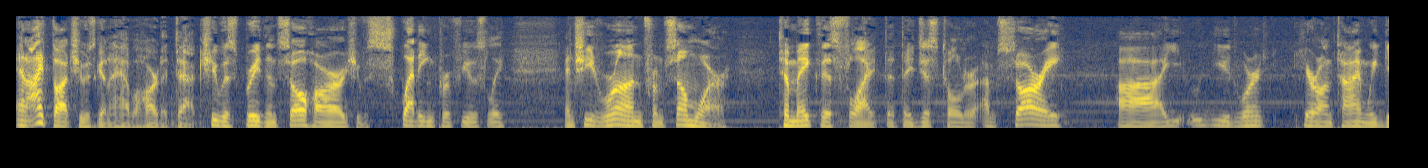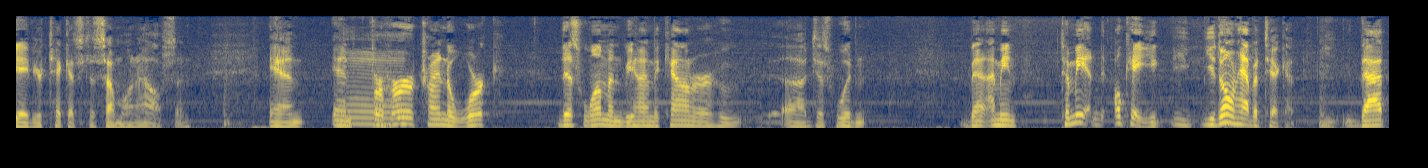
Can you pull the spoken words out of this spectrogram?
and I thought she was going to have a heart attack. She was breathing so hard, she was sweating profusely, and she'd run from somewhere to make this flight that they just told her, "I'm sorry, uh, you, you weren't here on time. We gave your tickets to someone else." And and and for her trying to work this woman behind the counter who uh, just wouldn't. Ben, I mean, to me, okay, you you, you don't have a ticket. That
